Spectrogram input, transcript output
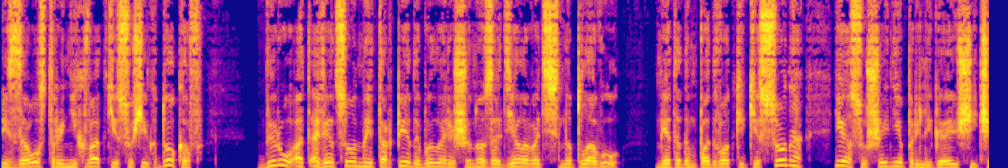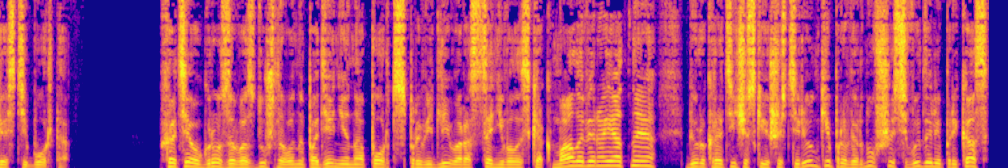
Из-за острой нехватки сухих доков дыру от авиационной торпеды было решено заделывать на плаву, методом подводки кессона и осушения прилегающей части борта. Хотя угроза воздушного нападения на порт справедливо расценивалась как маловероятная, бюрократические шестеренки, провернувшись, выдали приказ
